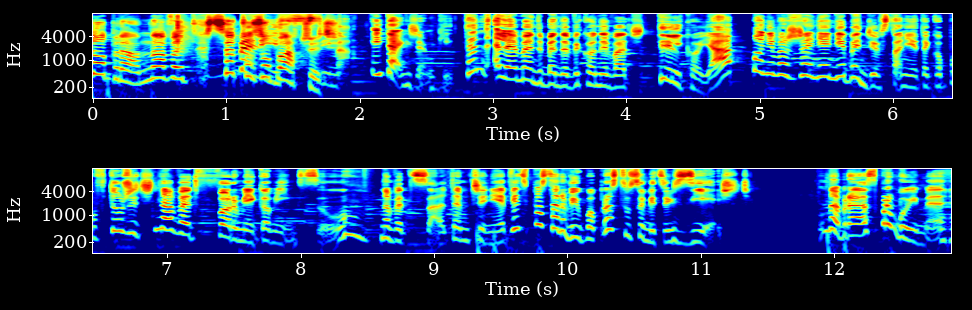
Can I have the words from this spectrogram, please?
Dobra, nawet chcę to zobaczyć. Bellissima. I tak, ziomki, ten element będę wykonywać tylko ja, ponieważ Żenia nie będzie w stanie tego powtórzyć nawet w formie komiksu. Nawet z saltem czy nie, więc postanowił po prostu sobie coś zjeść. Dobra, spróbujmy.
